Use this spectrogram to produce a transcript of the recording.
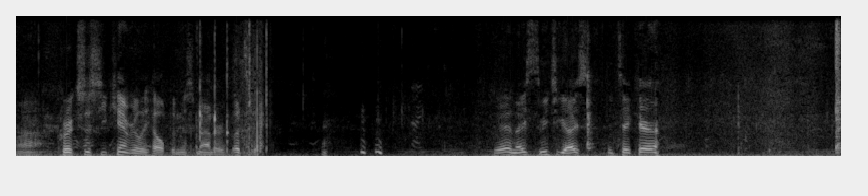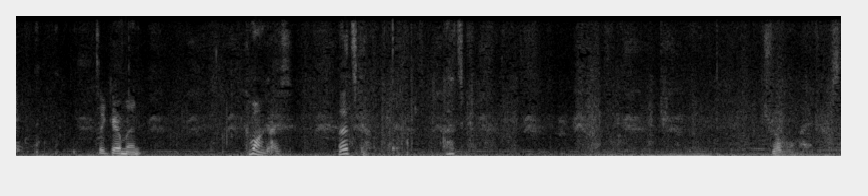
Wow. Crixus, you can't really help in this matter. Let's go. yeah, nice to meet you guys. Hey, take care. Take care, man. Come on, guys. Let's go. Let's go. Troublemakers.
